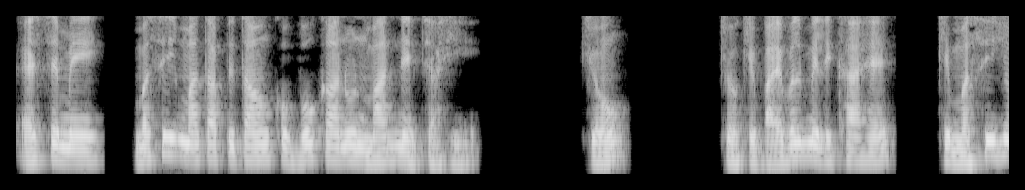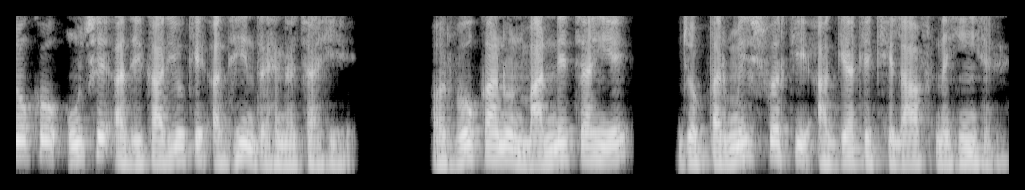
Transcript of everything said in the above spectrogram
ऐसे में मसीह माता पिताओं को वो कानून मानने चाहिए। क्यों? क्योंकि बाइबल में लिखा है कि मसीहियों को ऊँचे अधिकारियों के अधीन रहना चाहिए और वो कानून मानने चाहिए जो परमेश्वर की आज्ञा के खिलाफ नहीं है।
